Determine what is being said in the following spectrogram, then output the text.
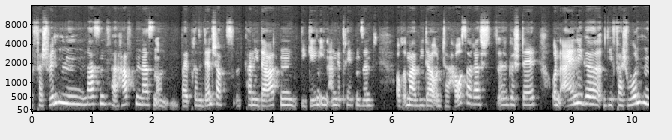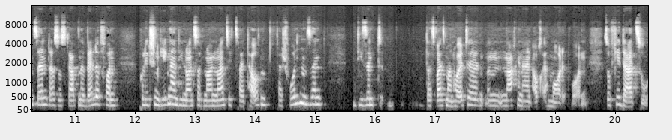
verschwinden lassen, verhaften lassen und bei Präsidentschaftskandidaten, die gegen ihn angetreten sind, auch immer wieder unter Hausarrest äh, gestellt. Und einige, die verschwunden sind, also es gab eine Welle von politischen Gegnern, die 1999, 2000 verschwunden sind, die sind das weiß man heute im Nachhinein auch ermordet worden. So viel dazu.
